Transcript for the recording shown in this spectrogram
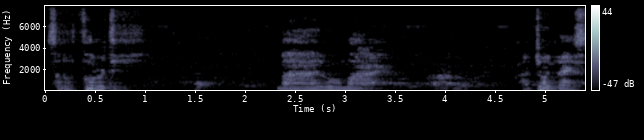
It's an authority. My, oh my. I joined us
